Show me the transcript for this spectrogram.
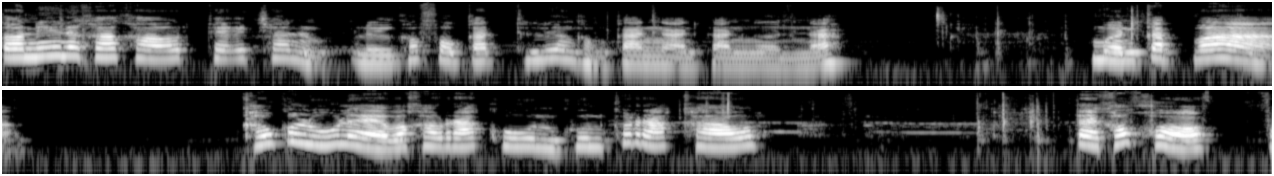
ตอนนี้นะคะเขา take action หรือเขาโฟกัสเรื่องของการงานการเงินนะ เหมือนกับว่า เขาก็รู้แหละว่าเขารักคุณ คุณก็รักเขา แต่เขาขอโฟ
